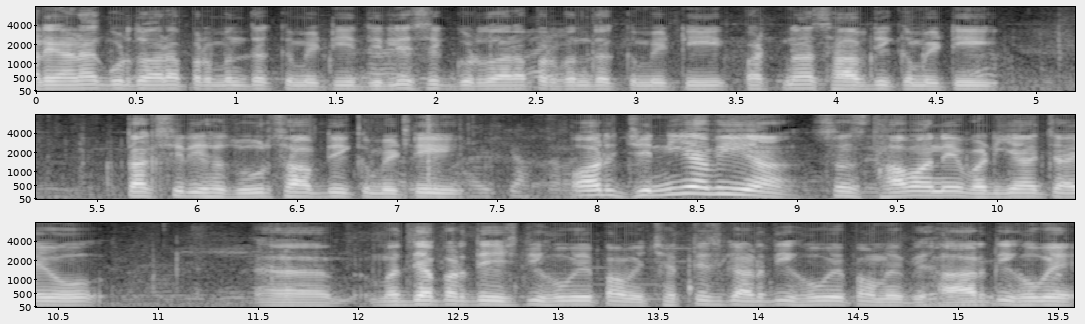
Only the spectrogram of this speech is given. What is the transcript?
ਹਰਿਆਣਾ ਗੁਰਦੁਆਰਾ ਪ੍ਰਬੰਧਕ ਕਮੇਟੀ, ਦਿੱਲੀ ਸਿੱਖ ਗੁਰਦੁਆਰਾ ਪ੍ਰਬੰਧਕ ਕਮੇਟੀ, ਪਟਨਾ ਸਾਹਿਬ ਦੀ ਕਮੇਟੀ ਤਖਤ ਸ੍ਰੀ ਹਜ਼ੂਰ ਸਾਹਿਬ ਦੀ ਕਮੇਟੀ ਔਰ ਜਿੰਨੀਆਂ ਵੀ ਆ ਸੰਸਥਾਵਾਂ ਨੇ ਵੱਡੀਆਂ ਚਾਹੇ ਉਹ ਅ, ਮੱਧ ਪ੍ਰਦੇਸ਼ ਦੀ ਹੋਵੇ ਭਾਵੇਂ ਛੱਤੀਸਗੜ੍ਹ ਦੀ ਹੋਵੇ ਭਾਵੇਂ ਬਿਹਾਰ ਦੀ ਹੋਵੇ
